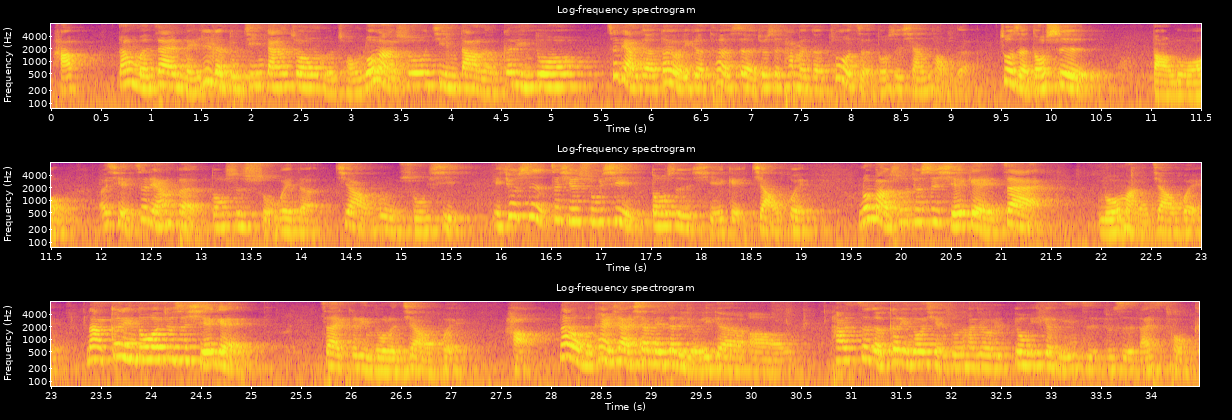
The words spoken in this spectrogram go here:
好，当我们在每日的读经当中，我们从罗马书进到了哥林多，这两个都有一个特色，就是他们的作者都是相同的，作者都是保罗，而且这两本都是所谓的教牧书信，也就是这些书信都是写给教会。罗马书就是写给在罗马的教会，那哥林多就是写给。在哥林多的教会，好，那我们看一下下面这里有一个呃，他这个哥林多前书，他就用一个名字，就是 Let's Talk，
